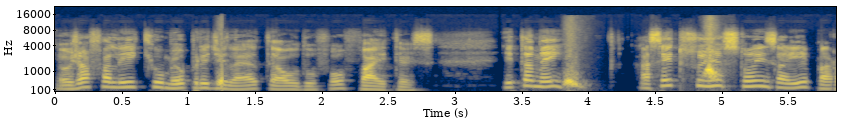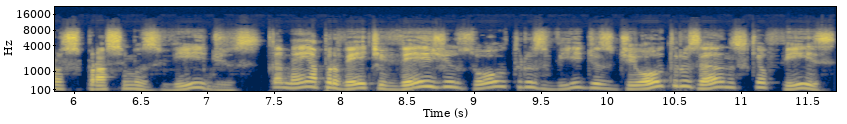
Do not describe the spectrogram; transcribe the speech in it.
Eu já falei que o meu predileto é o do Foo Fighters. E também aceito sugestões aí para os próximos vídeos. Também aproveite e veja os outros vídeos de outros anos que eu fiz.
